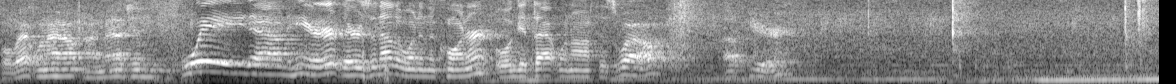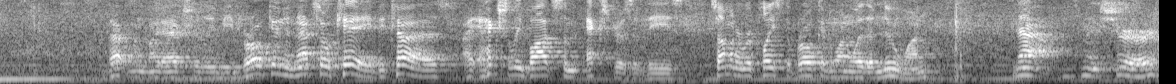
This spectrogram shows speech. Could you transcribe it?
Pull that one out. I imagine way down here, there's another one in the corner. We'll get that one off as well, up here. That one might actually be broken, and that's okay because I actually bought some extras of these. So I'm going to replace the broken one with a new one. Now, let's make sure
